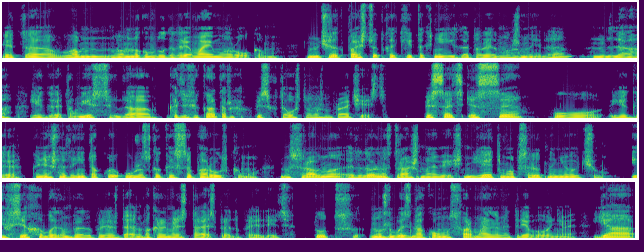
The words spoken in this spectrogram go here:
это во, во многом благодаря моим урокам. Ну, человек прочтет какие-то книги, которые нужны да, для ЕГЭ. Там есть всегда кодификатор, список того, что нужно прочесть. Писать эссе по ЕГЭ, конечно, это не такой ужас, как эссе по русскому, но все равно это довольно страшная вещь. Я этому абсолютно не учу. И всех об этом предупреждаю, ну, по крайней мере, стараюсь предупредить. Тут нужно быть знакомым с формальными требованиями. Я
